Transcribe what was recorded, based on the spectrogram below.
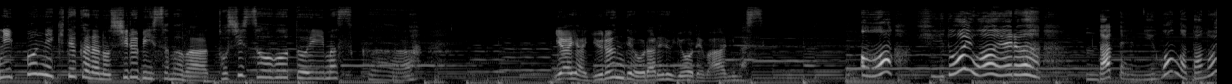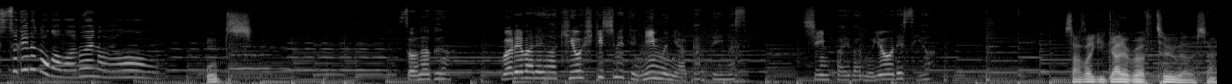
日本に来てからのシルビー様は年相応と言いますかやや緩んでおられるようではありますあひどいわエルだって日本が楽しすぎるのが悪いのよ.その分我々が気を引き締めて任務に当たっています心配は無用ですよ Sounds like you got it rough too, Ella-san.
